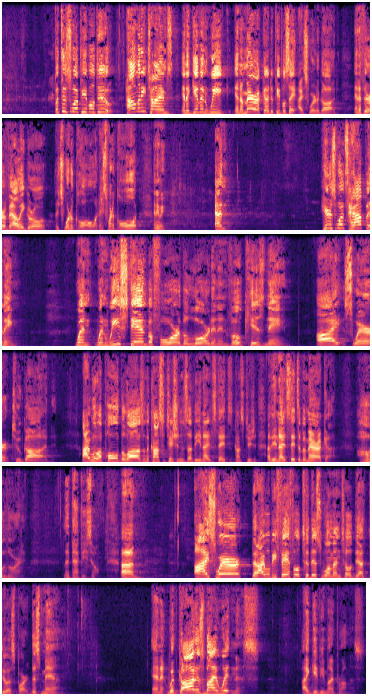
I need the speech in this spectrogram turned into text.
But this is what people do. How many times in a given week in America do people say, I swear to God? And if they're a valley girl, I swear to God, I swear to God. Anyway, and here's what's happening. When, when we stand before the Lord and invoke His name, I swear to God, I will uphold the laws and the constitutions of the United States Constitution of the United States of America. Oh Lord, let that be so. Um, I swear that I will be faithful to this woman till death do us part, this man. And with God as my witness, I give you my promise.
